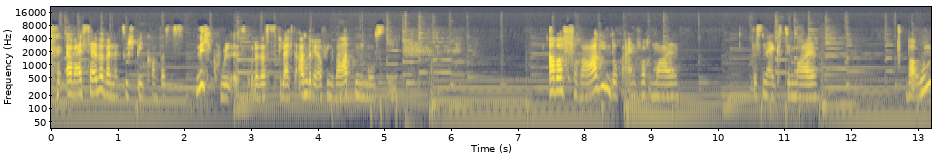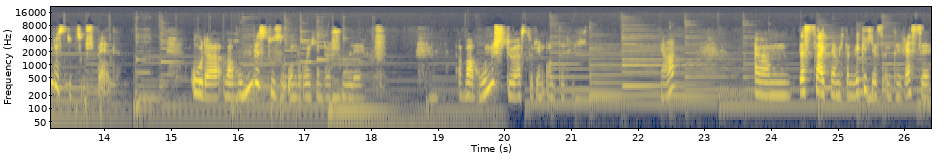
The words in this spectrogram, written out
Er weiß selber, wenn er zu spät kommt, dass es nicht cool ist oder dass vielleicht andere auf ihn warten mussten. Aber frag ihn doch einfach mal das nächste Mal, warum bist du zu spät? Oder warum bist du so unruhig in der Schule? Warum störst du den Unterricht? Ja, ähm, das zeigt nämlich dann wirklich das Interesse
